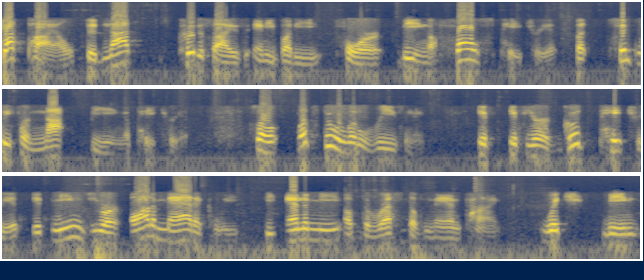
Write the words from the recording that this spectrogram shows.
Gutpile did not criticize anybody for being a false patriot, but simply for not being a patriot. So let's do a little reasoning. If if you're a good patriot, it means you are automatically the enemy of the rest of mankind, which means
